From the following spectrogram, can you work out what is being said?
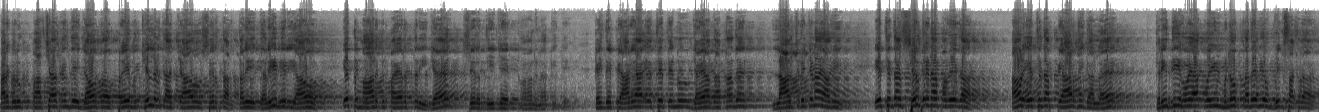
ਪਰ ਗੁਰੂ ਪਾਤਸ਼ਾਹ ਕਹਿੰਦੇ, ਜਾਓ ਤਾਂ ਪ੍ਰੇਮ ਖੇਲਣ ਕਾ ਚਾਓ ਸਿਰ ਧਰ ਤਲੀ ਗਲੀ ਮੇਰੀ ਆਓ। ਇਤ ਮਾਰਗ ਪੈਰ ਧਰੀਜੈ, ਸਿਰ ਦੀਜੇ ਕਾਨ ਨਾ ਕੀਜੇ। ਕਹਿੰਦੇ, ਪਿਆਰਿਆ, ਇੱਥੇ ਤੈਨੂੰ ਜਇਆ ਦਾਤਾਂ ਦੇ ਲਾਲਚ ਵਿੱਚ ਨਾ ਆਵੀਂ ਇੱਥੇ ਦਾ ਸਿਰ ਦੇਣਾ ਪਵੇਗਾ? ਔਰ ਇੱਥੇ ਦਾ ਪਿਆਰ ਦੀ ਗੱਲ ਹੈ। ਖਰੀਦੀ ਹੋਇਆ ਕੋਈ ਮਨੁੱਖ ਕਦੇ ਵੀ ਉਹ ਵਿਕ ਸਕਦਾ। ਹੈ।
